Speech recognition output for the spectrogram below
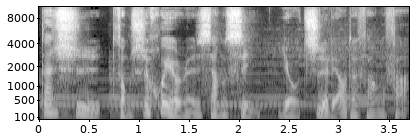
但是总是会有人相信有治疗的方法。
